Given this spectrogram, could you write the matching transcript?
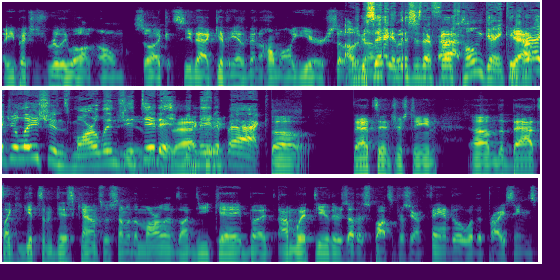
He pitches really well at home, so I could see that. Given he hasn't been at home all year, so I was gonna say, and this is their first home game. Congratulations, yeah. Marlins! You did exactly. it. You made it back. So that's interesting. Um, the bats, like you get some discounts with some of the Marlins on DK, but I'm with you. There's other spots, especially on FanDuel, where the pricing's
